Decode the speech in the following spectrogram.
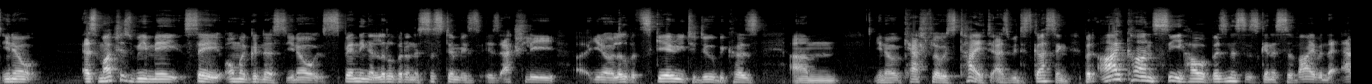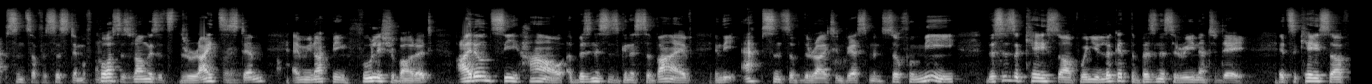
you know, as much as we may say, oh my goodness, you know, spending a little bit on the system is, is actually, uh, you know, a little bit scary to do because, um, you know, cash flow is tight, as we're discussing. But I can't see how a business is going to survive in the absence of a system. Of course, as long as it's the right system and we're not being foolish about it, I don't see how a business is going to survive in the absence of the right investment. So for me, this is a case of when you look at the business arena today, it's a case of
